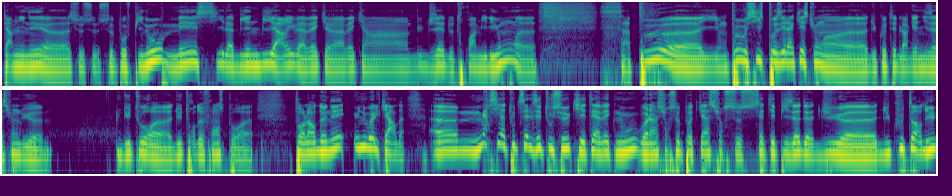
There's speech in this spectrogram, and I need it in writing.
terminer euh, ce, pauvre Pinot. Mais si la BNB arrive avec avec un budget de 3 millions ça peut, on peut aussi se poser la question hein, du côté de l'organisation du, du Tour, du Tour de France pour pour leur donner une wildcard. Euh, merci à toutes celles et tous ceux qui étaient avec nous, voilà, sur ce podcast, sur ce, cet épisode du du coup tordu.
